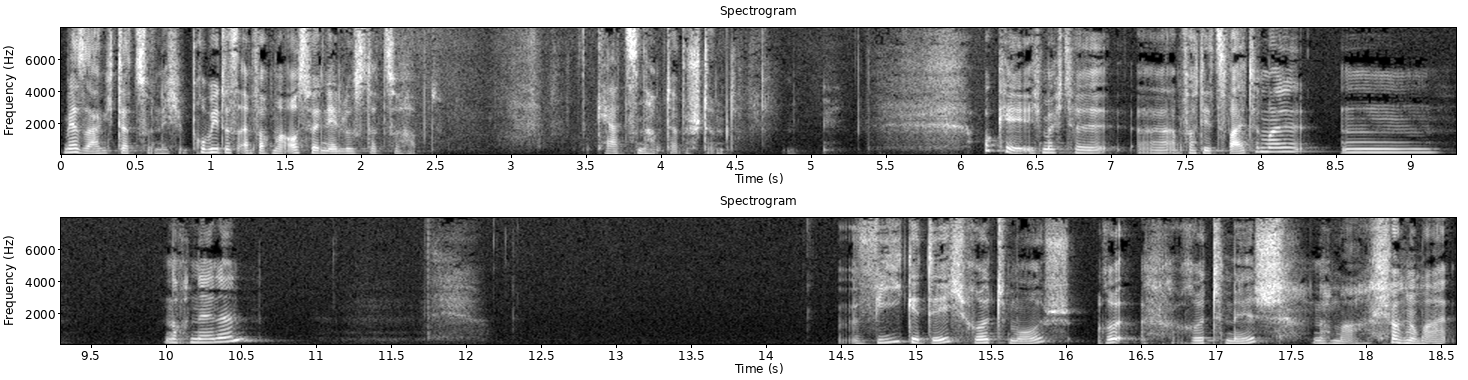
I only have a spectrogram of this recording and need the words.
Mehr sage ich dazu nicht. Probiert das einfach mal aus, wenn ihr Lust dazu habt. Kerzen habt ihr bestimmt. Okay, ich möchte äh, einfach die zweite mal mh, mm, noch nennen. Wiege dich rhythmisch, rhy rhythmisch, nochmal, ich fange nochmal an.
